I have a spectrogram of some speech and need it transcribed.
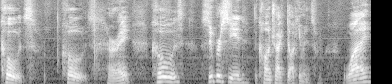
Codes, codes. All right, codes supersede the contract documents. Why?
